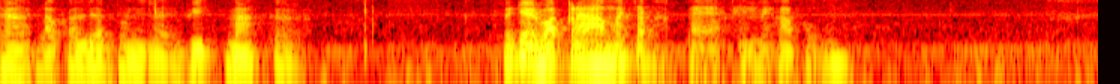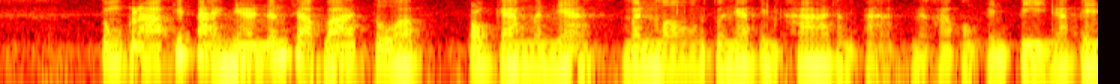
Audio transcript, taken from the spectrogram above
อ่า เราก็เลือกตรงนี้เลย with marker สังเกตว่ากราฟมันจะแปลกเห็นไหมครับผม ตรงกราฟที่แปลกเนี่ย เนื่องจากว่าตัวโปรแกรมมันเนี่ย มันมองตัวเนี้ยเป็นค่าต่างๆ นะครับผม เป็นปีเนี่ยเป็น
